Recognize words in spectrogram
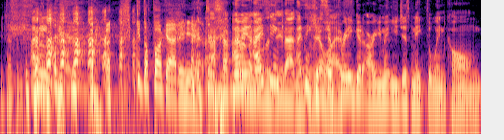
It doesn't. I mean, Get the fuck out of here. I've I mean, been I able think do that in I think real it's life. a pretty good argument. You just make the wind calm.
